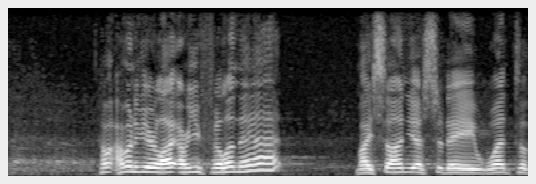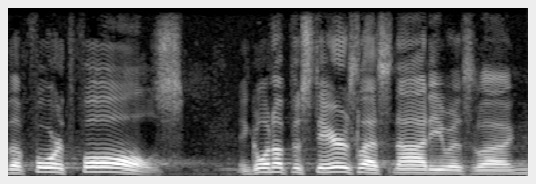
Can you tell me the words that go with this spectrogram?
How, many of you are like, are you feeling that? My son yesterday went to the Fourth Falls, and going up the stairs last night, he was like,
